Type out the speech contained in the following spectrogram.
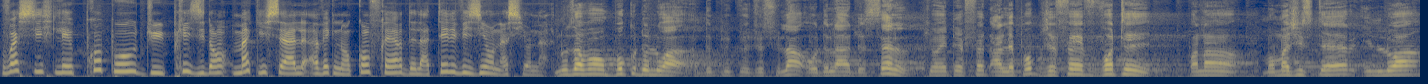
Voici les propos du président Macky Sall avec nos confrères de la télévision nationale. Nous avons beaucoup de lois depuis que je suis là, au-delà de celles qui ont été faites à l'époque. J'ai fait voter pendant mon magistère une loi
